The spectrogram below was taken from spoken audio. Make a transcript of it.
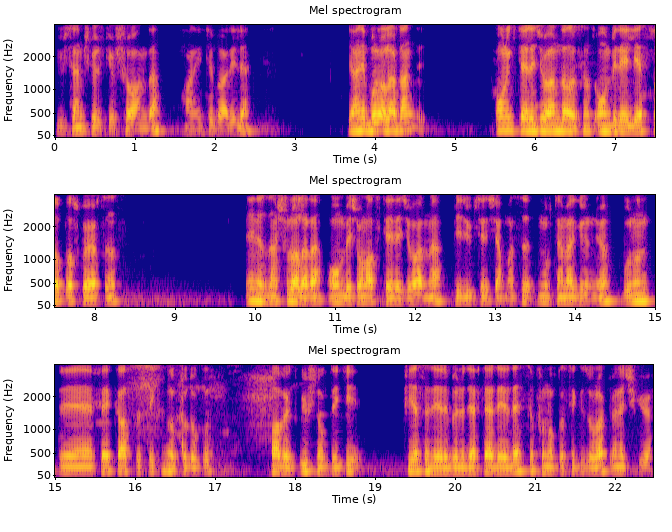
yükselmiş gözüküyor şu anda an itibariyle. Yani buralardan 12 TL civarında alırsınız. 11.50'ye stop loss koyarsınız. En azından şuralara 15-16 TL civarına bir yükseliş yapması muhtemel görünüyor. Bunun e, FK'sı 8.9, Fabrik 3.2, piyasa değeri bölü defter değeri de 0.8 olarak öne çıkıyor.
